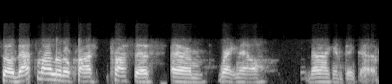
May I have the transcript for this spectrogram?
so that's my little pro- process um, right now that I can think of.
